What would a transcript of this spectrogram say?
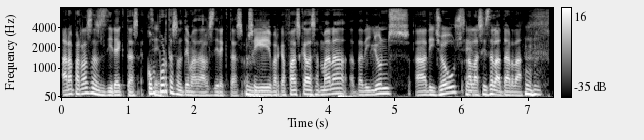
ara parles dels directes. Com Sí. Mm. portes el tema dels directes? O sigui, perquè fas cada setmana de dilluns a dijous Sí. a les 6 de la tarda.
